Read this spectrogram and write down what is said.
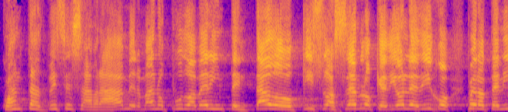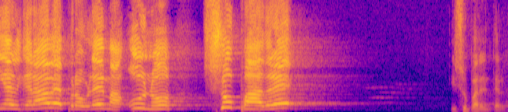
¿Cuántas veces Abraham, hermano, pudo haber intentado o quiso hacer lo que Dios le dijo, pero tenía el grave problema? Uno, su padre y su parentela.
